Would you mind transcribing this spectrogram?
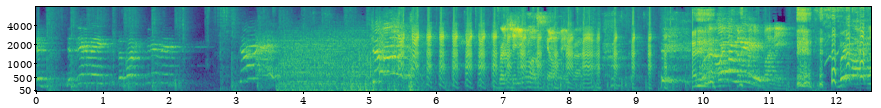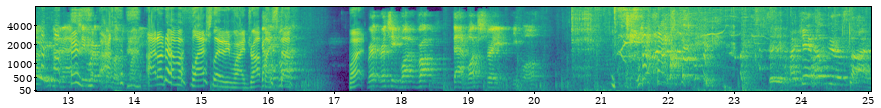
It's, it's near me! The bug's near me! Die! Die! Richie, you almost killed me, bro. Where are we? funny. Where are we? I'm actually worth so. I don't have a flashlight anymore. I dropped my stuff. What? Ri- Richie, what, what, Dad, walk straight. He won't. I can't help you this time.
